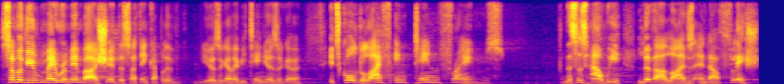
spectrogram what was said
Some of you may remember I shared this, I think, a couple of years ago, maybe 10 years ago. It's called Life in 10 Frames. And this is how we live our lives and our flesh.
